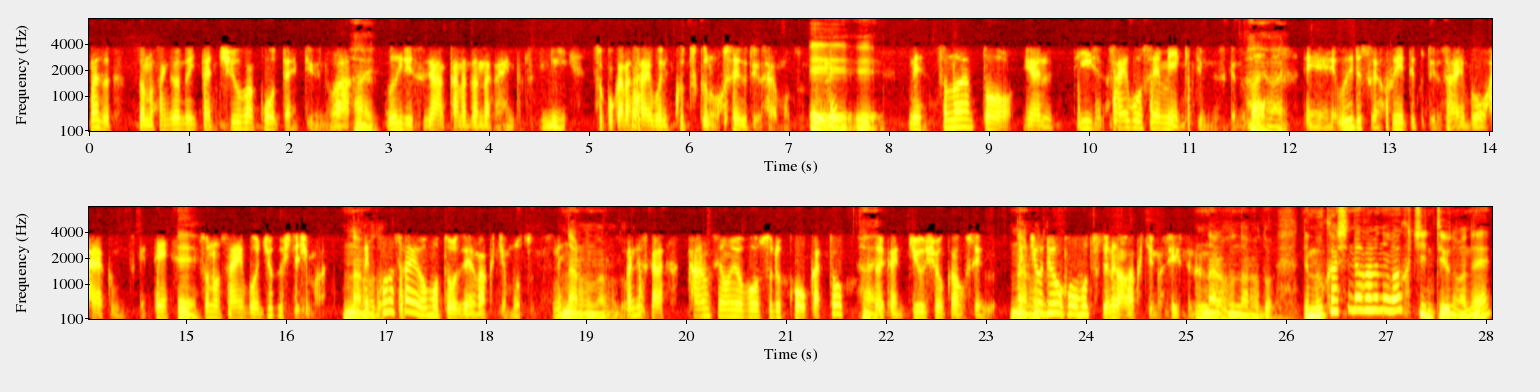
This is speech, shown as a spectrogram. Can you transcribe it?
まず、その先ほど言った中和抗体というのは、はい、ウイルスが体の中に入ったときに、そこから細胞にくっつくのを防ぐという作用を持つんですね。えーえー、でその後いわゆる T 細胞性免疫っていうんですけども、はいはい、えー、ウイルスが増えていくという細胞を早く見つけて、ええ、その細胞を除去してしまう。なるほどでこの作用も当然ワクチンを持つんですね。なるほど、なるほど。まあ、ですから、感染を予防する効果と、はい、それから重症化を防ぐ。一応両方持つというのがワクチンの性質なんです。なるほど、なるほど。で、昔ながらのワクチンっていうのはね、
